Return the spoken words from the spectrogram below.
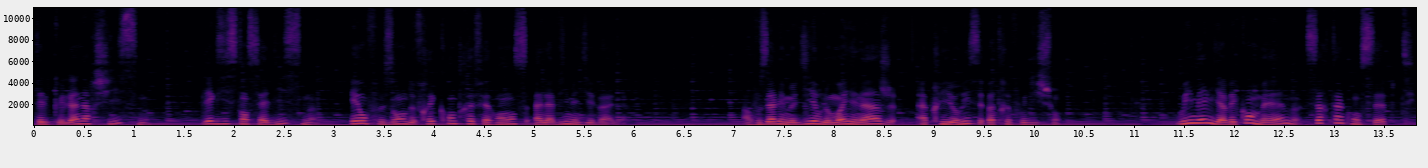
tels que l'anarchisme, l'existentialisme et en faisant de fréquentes références à la vie médiévale. Alors vous allez me dire, le Moyen-Âge, a priori, c'est pas très folichon. Oui, mais il y avait quand même certains concepts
